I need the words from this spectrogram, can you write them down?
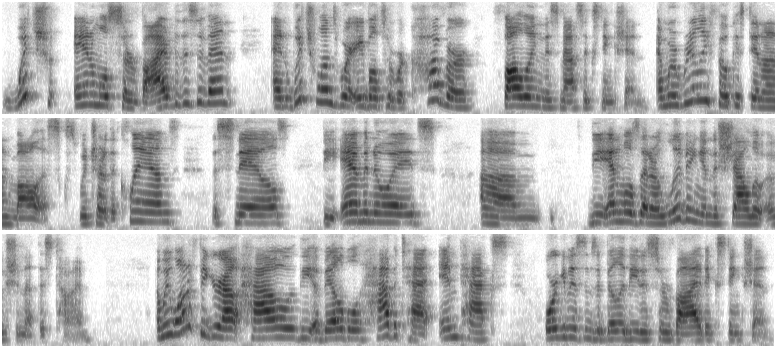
which animals survived this event and which ones were able to recover following this mass extinction. And we're really focused in on mollusks, which are the clams, the snails, the ammonoids, um, the animals that are living in the shallow ocean at this time. And we want to figure out how the available habitat impacts organisms' ability to survive extinction.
